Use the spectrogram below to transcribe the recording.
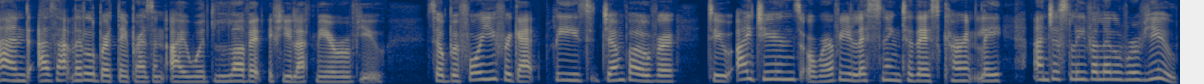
And as that little birthday present, I would love it if you left me a review. So before you forget, please jump over to iTunes or wherever you're listening to this currently and just leave a little review.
